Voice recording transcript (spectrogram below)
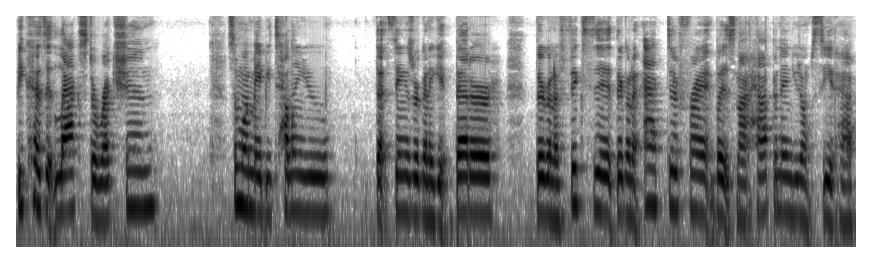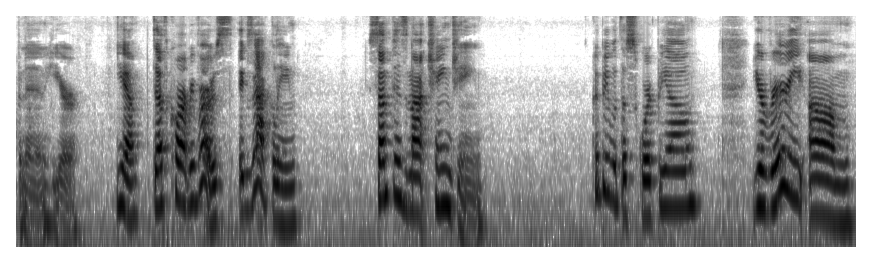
because it lacks direction. Someone may be telling you that things are going to get better. They're going to fix it. They're going to act different, but it's not happening. You don't see it happening here. Yeah, death card reverse. Exactly. Something's not changing. Could be with the Scorpio you're very um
